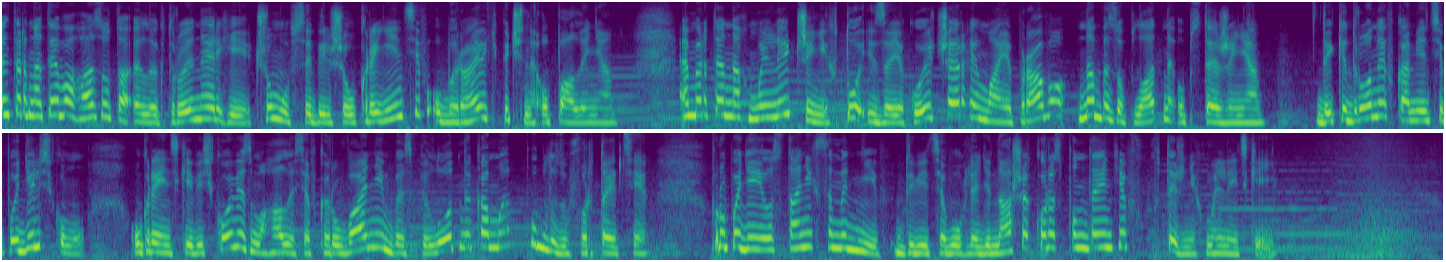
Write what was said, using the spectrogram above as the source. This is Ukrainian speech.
Альтернатива газу та електроенергії. Чому все більше українців обирають пічне опалення? МРТ на Хмельниччині. Хто і за якої черги має право на безоплатне обстеження? Дикі дрони в Кам'янці-Подільському. Українські військові змагалися в керуванні безпілотниками поблизу фортеці. Про події останніх семи днів дивіться в огляді наших кореспондентів в тижні Хмельницький.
